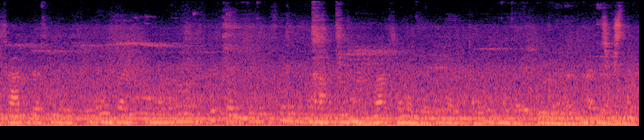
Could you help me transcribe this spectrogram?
सात दस मिनट में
